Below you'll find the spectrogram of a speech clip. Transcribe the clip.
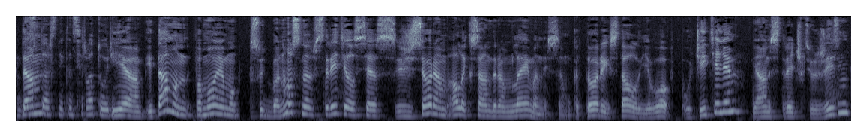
там, Государственной консерватории. Yeah. И там он, по-моему, судьбоносно встретился с режиссером Александром Лейманисом, который стал его учителем. Ян Стреч всю жизнь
